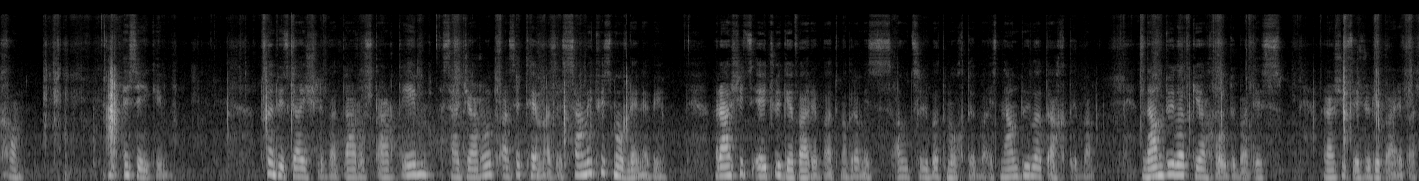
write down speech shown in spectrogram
ხო. ესე იგი. თქვენთვის გაიშლება ტაროს კარტი საჯაროდ ასე თემაზე სამი თვის მოვლენები. რაშიც ეჭვიგებარებათ, მაგრამ ეს აუცილებლად მოხდება, ეს ნამდვილად ახდება. ნამდვილად გიახლოვდებათ ეს რაშიც ეჭვიგებარებათ.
